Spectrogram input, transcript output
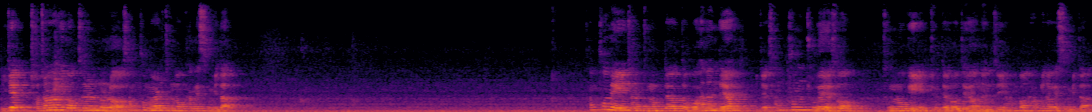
이제 저장하기 버튼을 눌러 상품을 등록하겠습니다. 상품이 잘 등록되었다고 하는데요. 이제 상품 조회에서 등록이 제대로 되었는지 한번 확인하겠습니다.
